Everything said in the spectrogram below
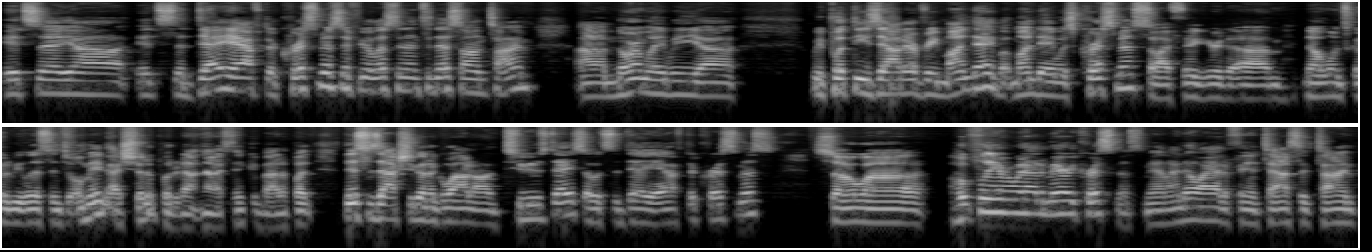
it's a uh, it's the day after Christmas. If you're listening to this on time, um, normally we uh, we put these out every Monday, but Monday was Christmas, so I figured um, no one's going to be listening to. Or maybe I should have put it out now. I think about it, but this is actually going to go out on Tuesday, so it's the day after Christmas. So uh, hopefully everyone had a Merry Christmas, man. I know I had a fantastic time,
